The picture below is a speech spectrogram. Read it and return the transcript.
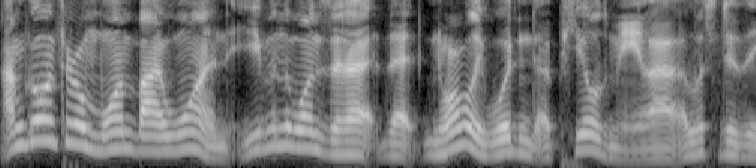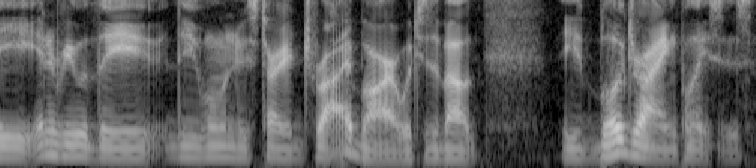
I'm going through them one by one, even the ones that I, that normally wouldn't appeal to me. I listened to the interview with the the woman who started Dry Bar, which is about these blow drying places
